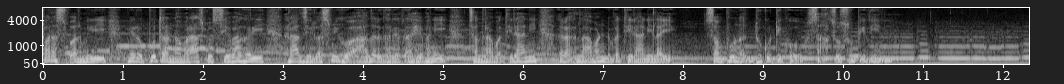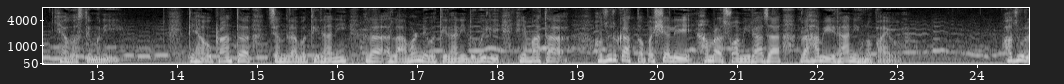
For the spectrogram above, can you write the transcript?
परस्पर मिली मेरो पुत्र नवराजको सेवा गरी राज्य लक्ष्मीको आदर गरेर रहे भने चन्द्रावती रानी र लावण्यवती रानीलाई सम्पूर्ण ढुकुटीको साँचो सुम्पिदिन् हे अगस्त्य मुनि त्यहाँ उपरान्त चन्द्रावती रानी र लावण्यवती रानी दुवैले हे माता हजुरका तपस्याले हाम्रा स्वामी राजा र हामी रानी हुन पायौँ। हजुर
